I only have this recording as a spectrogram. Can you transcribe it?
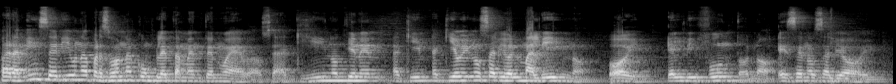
Para mí sería una persona completamente nueva, o sea, aquí no tienen, aquí, aquí hoy no salió el maligno, hoy, el difunto, no, ese no salió hoy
